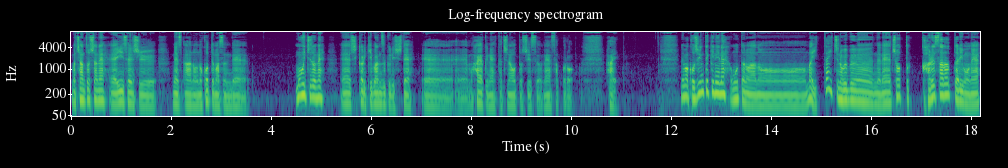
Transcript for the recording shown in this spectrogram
まあ、ちゃんとしたね、えー、いい選手、ね、あの、残ってますんで、もう一度ね、えー、しっかり基盤作りして、えー、早くね、立ち直ってほしいですよね、札幌。はい。で、まあ、個人的にね、思ったのは、あのー、まあ、1対1の部分でね、ちょっと軽さだったりもね、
